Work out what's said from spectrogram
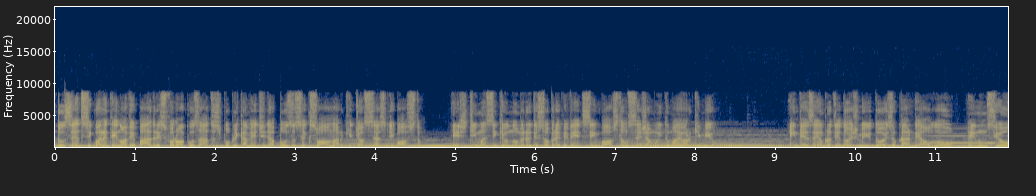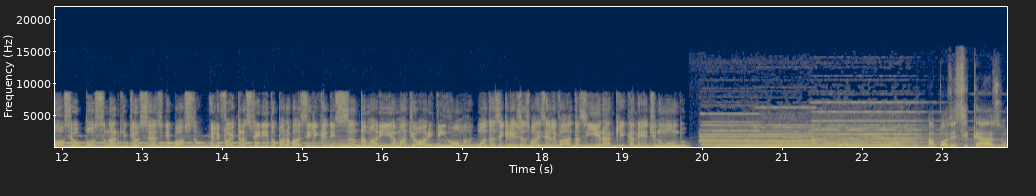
249 padres foram acusados publicamente de abuso sexual na Arquidiocese de Boston. Estima-se que o número de sobreviventes em Boston seja muito maior que mil. Em dezembro de 2002, o cardeal Lowe renunciou ao seu posto na Arquidiocese de Boston. Ele foi transferido para a Basílica de Santa Maria Maggiore, em Roma, uma das igrejas mais elevadas hierarquicamente no mundo. Após esse caso,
